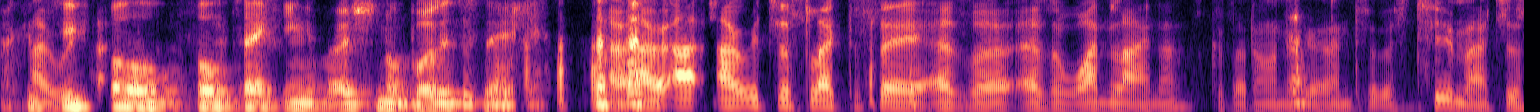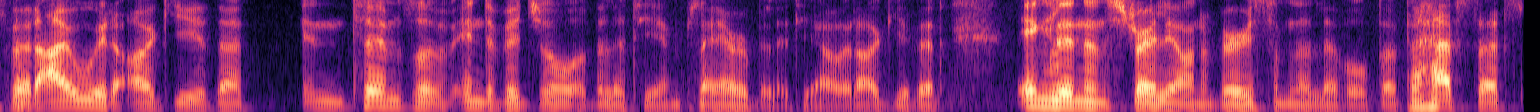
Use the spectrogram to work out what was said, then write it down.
I can I see would, Phil, Phil taking emotional bullets there. I, I, I, would just like to say, as a as a one-liner, because I don't want to go into this too much, is that I would argue that in terms of individual ability and player ability, I would argue that England and Australia are on a very similar level. But perhaps that's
